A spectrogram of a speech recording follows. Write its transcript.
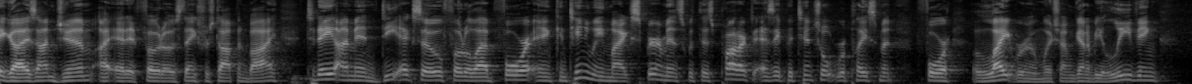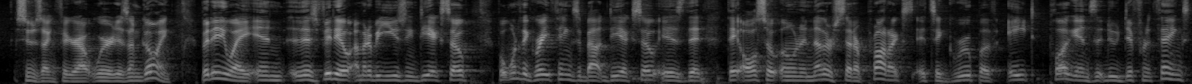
Hey guys, I'm Jim. I edit photos. Thanks for stopping by. Today I'm in DxO Photolab 4 and continuing my experiments with this product as a potential replacement for Lightroom, which I'm going to be leaving as soon as I can figure out where it is I'm going. But anyway, in this video, I'm going to be using DxO. But one of the great things about DxO is that they also own another set of products. It's a group of eight plugins that do different things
